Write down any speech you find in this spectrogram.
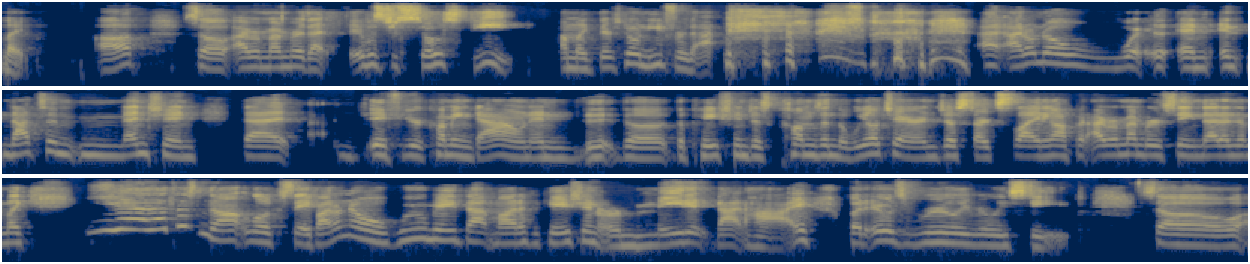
like up. So i remember that it was just so steep i'm like there's no need for that I, I, don't know what and, and not to mention that if you're coming down and the, the, the patient just comes in the wheelchair and just starts sliding off. But I remember seeing that and I'm like, yeah, that does not look safe. I don't know who made that modification or made it that high, but it was really, really steep. So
